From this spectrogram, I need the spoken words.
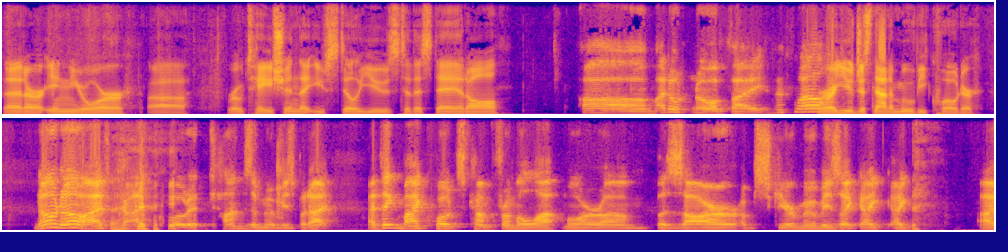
that are in your uh rotation that you still use to this day at all? Um, I don't know if I well or are you just not a movie quoter? No, no, I've, I've quoted tons of movies, but I, I think my quotes come from a lot more um, bizarre, obscure movies. Like I, I, I,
